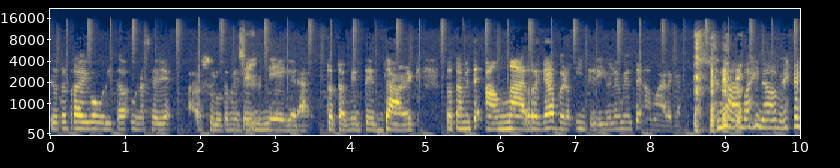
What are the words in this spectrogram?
yo te traigo ahorita una serie absolutamente negra, totalmente dark, totalmente amarga, pero increíblemente amarga. nada más y nada menos.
